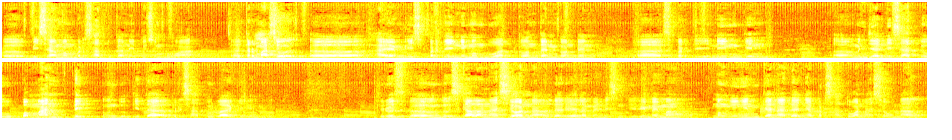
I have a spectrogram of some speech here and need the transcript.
eh, bisa mempersatukan itu semua. Eh, termasuk eh, HMI seperti ini membuat konten-konten eh, seperti ini mungkin eh, menjadi satu pemantik untuk kita bersatu lagi kan gitu. Terus eh, untuk skala nasional dari elemen sendiri memang menginginkan adanya persatuan nasional,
